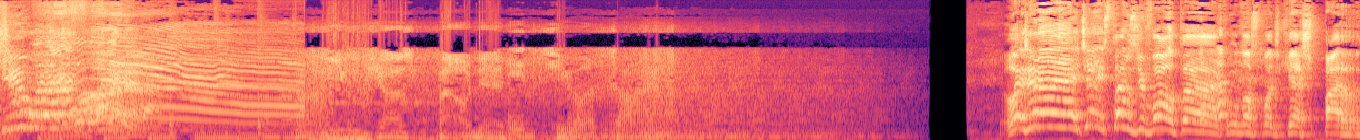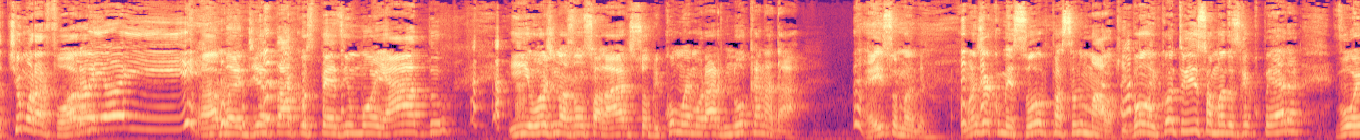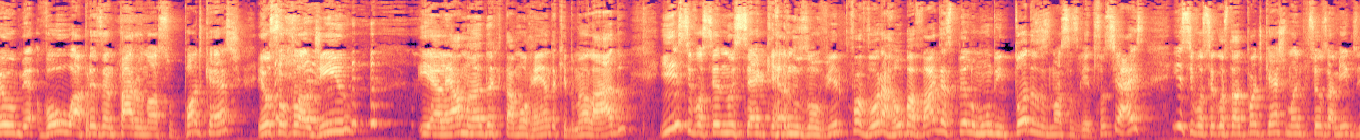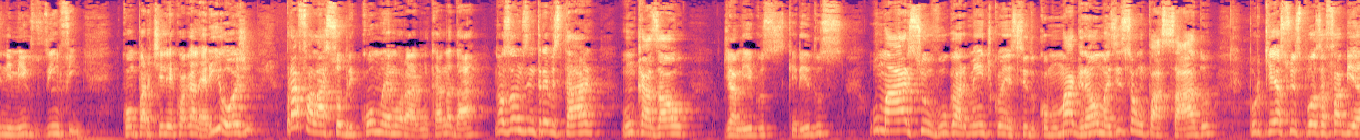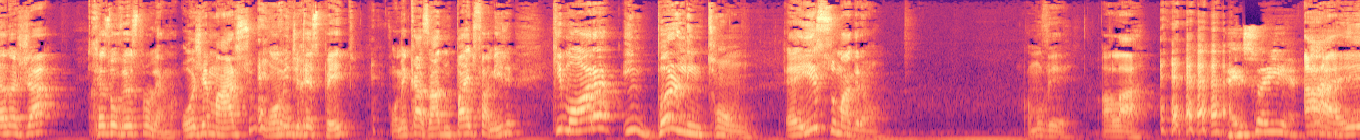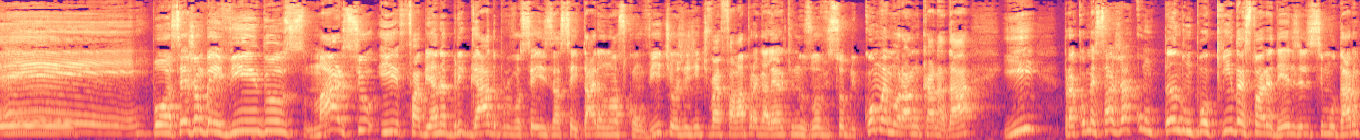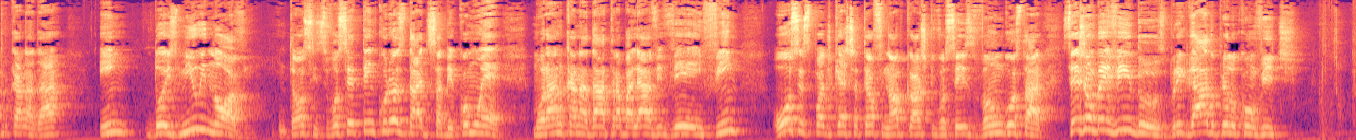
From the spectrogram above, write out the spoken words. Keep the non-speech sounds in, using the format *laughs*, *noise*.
Partiu morar fora! Oi, gente! Estamos de volta com o nosso podcast Partiu Morar Fora. Oi, oi! A Amandinha tá com os pezinhos molhados. E hoje nós vamos falar sobre como é morar no Canadá. É isso, Amanda? Amanda já começou passando mal aqui. Bom, enquanto isso, Amanda se recupera. Vou eu vou apresentar o nosso podcast. Eu sou o Claudinho. E ela é a Amanda, que tá morrendo aqui do meu lado. E se você nos segue quer nos ouvir, por favor, arroba Vagas Pelo Mundo em todas as nossas redes sociais. E se você gostar do podcast, mande pros seus amigos, inimigos, enfim. Compartilhe com a galera. E hoje, para falar sobre como é morar no Canadá, nós vamos entrevistar um casal de amigos queridos. O Márcio, vulgarmente conhecido como Magrão, mas isso é um passado, porque a sua esposa Fabiana já resolveu esse problema. Hoje é Márcio, um homem de *laughs* respeito, um homem casado, um pai de família, que mora em Burlington. É isso, Magrão? Vamos ver. Olha lá. É isso aí. Aê! Pô, sejam bem-vindos, Márcio e Fabiana. Obrigado por vocês aceitarem o nosso convite. Hoje a gente vai falar pra galera que nos ouve sobre como é morar no Canadá e pra começar já contando um pouquinho da história deles, eles se mudaram pro Canadá em 2009. Então assim, se você tem curiosidade de saber como é morar no Canadá, trabalhar, viver, enfim, ouça esse podcast até o final porque eu acho que vocês vão gostar. Sejam bem-vindos. Obrigado pelo convite.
